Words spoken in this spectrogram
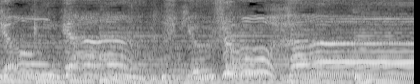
勇敢又如何？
